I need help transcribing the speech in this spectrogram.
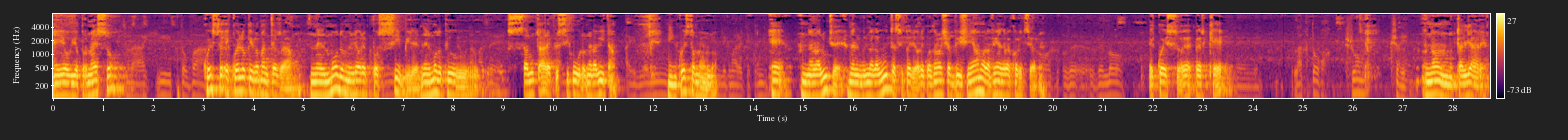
E io vi ho promesso, questo è quello che vi manterrà nel modo migliore possibile, nel modo più salutare, più sicuro nella vita, in questo mondo e nella luce, nel, nella vita superiore, quando noi ci avviciniamo alla fine della correzione. E questo è perché non tagliare,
